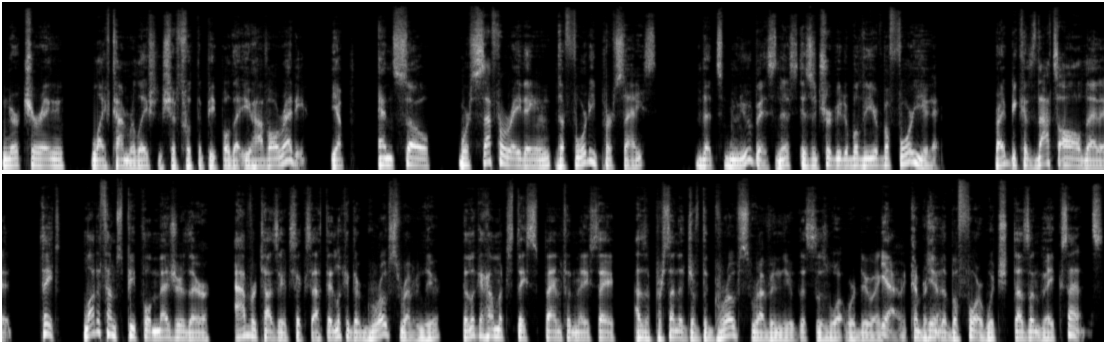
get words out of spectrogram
nurturing lifetime relationships with the people that you have already. Yep. And so we're separating the 40% that's new business is attributable to your before unit, right? Because that's all that it takes. A lot of times people measure their advertising success. They look at their gross revenue. They look at how much they spent and they say, as a percentage of the gross revenue, this is what we're doing Yeah. 10%. in the before, which doesn't make sense.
